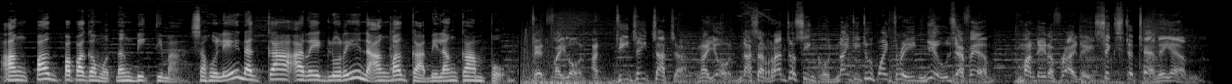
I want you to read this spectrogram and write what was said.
ang pagpapagamot ng biktima. Sa huli, nagkaareglo rin ang magkabilang kampo. Ted Filon at DJ Chacha. Ngayon, nasa Radyo 5, 92.3 News FM. Monday to Friday, 6 to 10 a.m.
